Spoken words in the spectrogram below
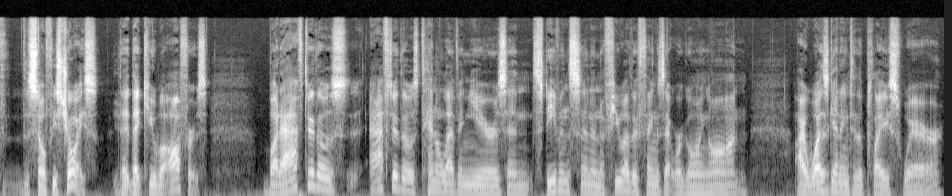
the Sophie's choice yeah. that, that Cuba offers. But after those after those 10, 11 years and Stevenson and a few other things that were going on, I was getting to the place where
